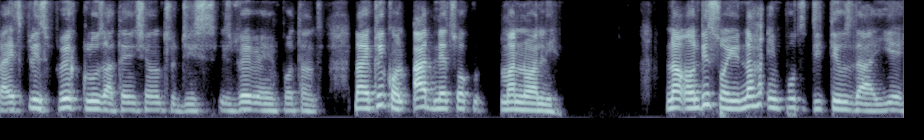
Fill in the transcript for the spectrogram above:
right? Please pay close attention to this. It's very, very important. Now I click on add network manually. Now on this one, you now input details that are here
